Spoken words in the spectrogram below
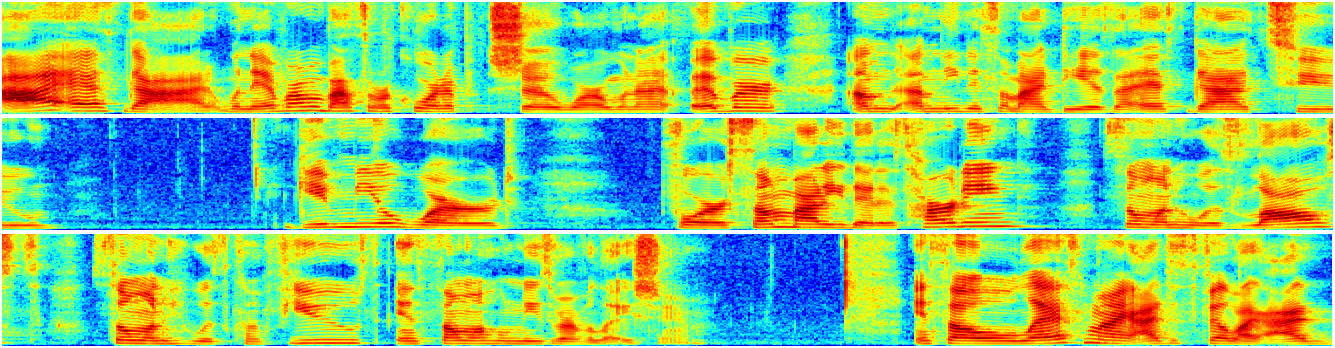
I ask God whenever I'm about to record a show or whenever I'm I'm needing some ideas, I ask God to give me a word for somebody that is hurting, someone who is lost, someone who is confused, and someone who needs revelation. And so last night, I just felt like I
